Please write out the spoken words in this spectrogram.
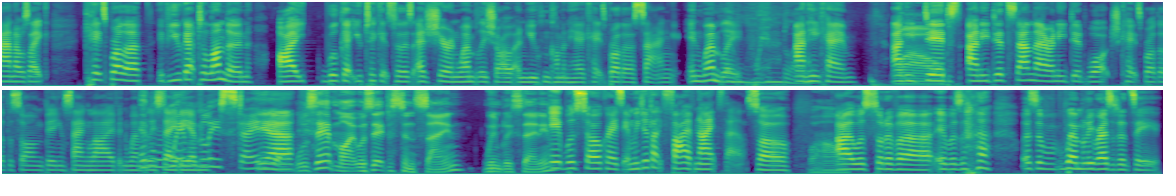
And I was like, Kate's brother, if you get to London, I will get you tickets to this Ed Sheeran Wembley show, and you can come and hear Kate's brother sang in Wembley. Wembley. And he came, and Wow. he did, and he did stand there, and he did watch Kate's brother the song being sang live in Wembley In Stadium. Wembley Stadium. Yeah. Was that my? Was that just insane? Wembley Stadium. It was so crazy, and we did like five nights there. So Wow. I was sort of a, it was a, was a Wembley residency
